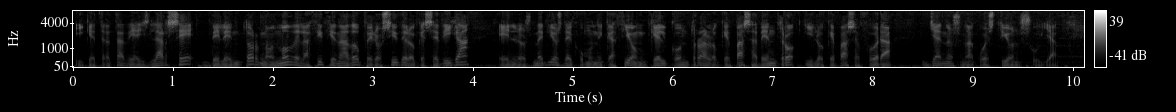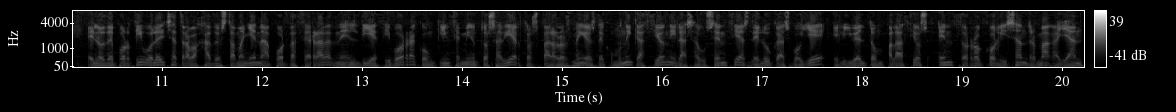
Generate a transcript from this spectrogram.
y que trata de aislarse del entorno, no del aficionado, pero sí de lo que se diga en los medios de comunicación, que él controla lo que pasa dentro y lo que pase fuera ya no es una cuestión suya. En lo deportivo, el Elche ha trabajado esta mañana a puerta cerrada en el 10 y borra con 15 minutos abiertos para los medios de comunicación y las ausencias de Lucas Boyé, Elibelton Palacios, Enzo Rocco, Lisandro Magallán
